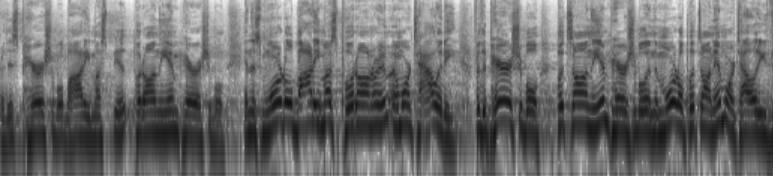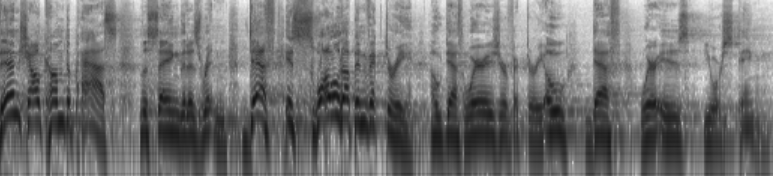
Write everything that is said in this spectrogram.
For this perishable body must be put on the imperishable, and this mortal body must put on immortality. For the perishable puts on the imperishable, and the mortal puts on immortality. Then shall come to pass the saying that is written Death is swallowed up in victory. O oh, death, where is your victory? O oh, death, where is your sting?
